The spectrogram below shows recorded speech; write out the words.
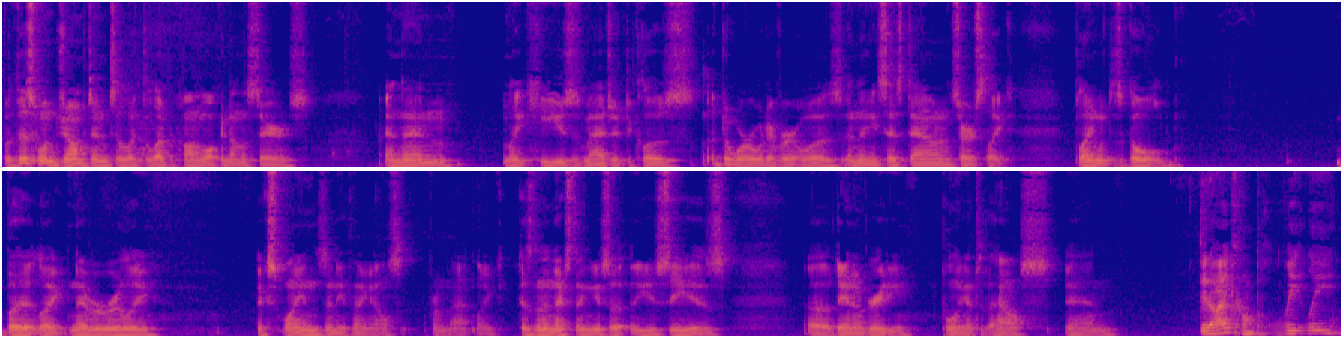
But this one jumped into like the leprechaun walking down the stairs, and then like he uses magic to close a door or whatever it was, and then he sits down and starts like playing with his gold. But it like never really explains anything else from that, like because then the next thing you se- you see is uh, Dan O'Grady pulling up to the house and did I completely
